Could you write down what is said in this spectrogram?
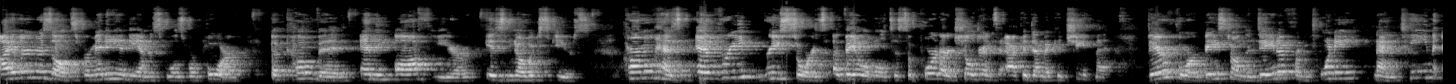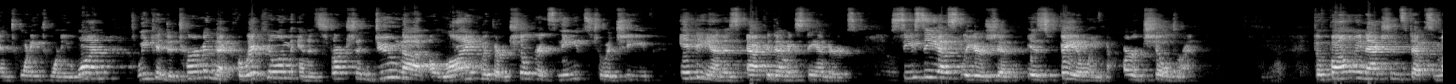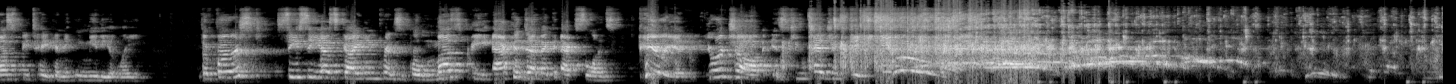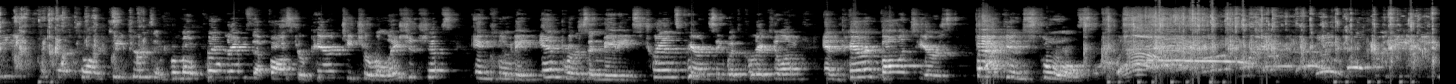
iLearn results for many Indiana schools were poor. but COVID and the off year is no excuse. Carmel has every resource available to support our children's academic achievement. Therefore, based on the data from 2019 and 2021, we can determine that curriculum and instruction do not align with our children's needs to achieve Indiana's academic standards. CCS leadership is failing our children. The following action steps must be taken immediately. The first CCS guiding principle must be academic excellence, period. Your job is to educate. Our teachers and promote programs that foster parent teacher relationships, including in person meetings, transparency with curriculum, and parent volunteers back in schools.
